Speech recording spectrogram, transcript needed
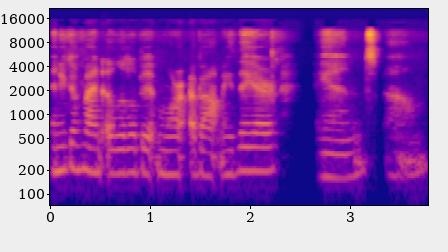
And you can find a little bit more about me there and um,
